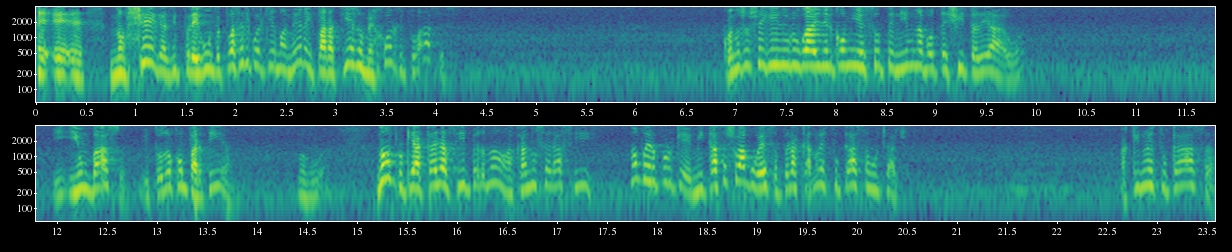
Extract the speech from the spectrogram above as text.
eh, eh, eh, no llegas y preguntas, tú vas a de cualquier manera y para ti es lo mejor que tú haces. Cuando yo llegué en Uruguay en el comienzo tenía una botellita de agua y, un vaso y todos compartían. No, porque acá es así, pero no, acá no será así. No, pero ¿por qué? Mi casa yo hago eso, pero acá no es tu casa, muchacho. Aquí no es tu casa.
